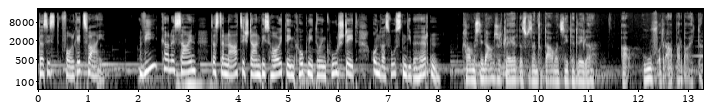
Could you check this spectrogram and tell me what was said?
Das ist Folge 2. Wie kann es sein, dass der Nazistein bis heute inkognito in Kur steht und was wussten die Behörden? Kann man es nicht anders erklären, dass man es einfach damals nicht wollen, auf- oder abarbeiten.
